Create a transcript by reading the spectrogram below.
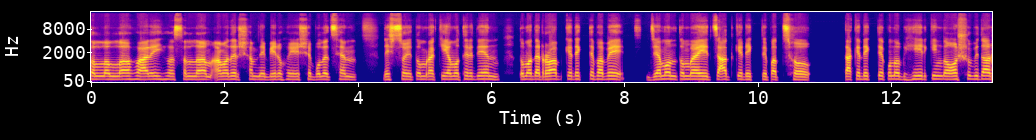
সাল্লাল্লাহু আলাইহি ওয়াসাল্লাম আমাদের সামনে বের হয়ে এসে বলেছেন, নিশ্চয়ই তোমরা কিয়ামতের দিন তোমাদের রবকে দেখতে পাবে যেমন তোমরা এই চাঁদকে দেখতে পাচ্ছ। তাকে দেখতে কোনো ভিড় কিংবা অসুবিধার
